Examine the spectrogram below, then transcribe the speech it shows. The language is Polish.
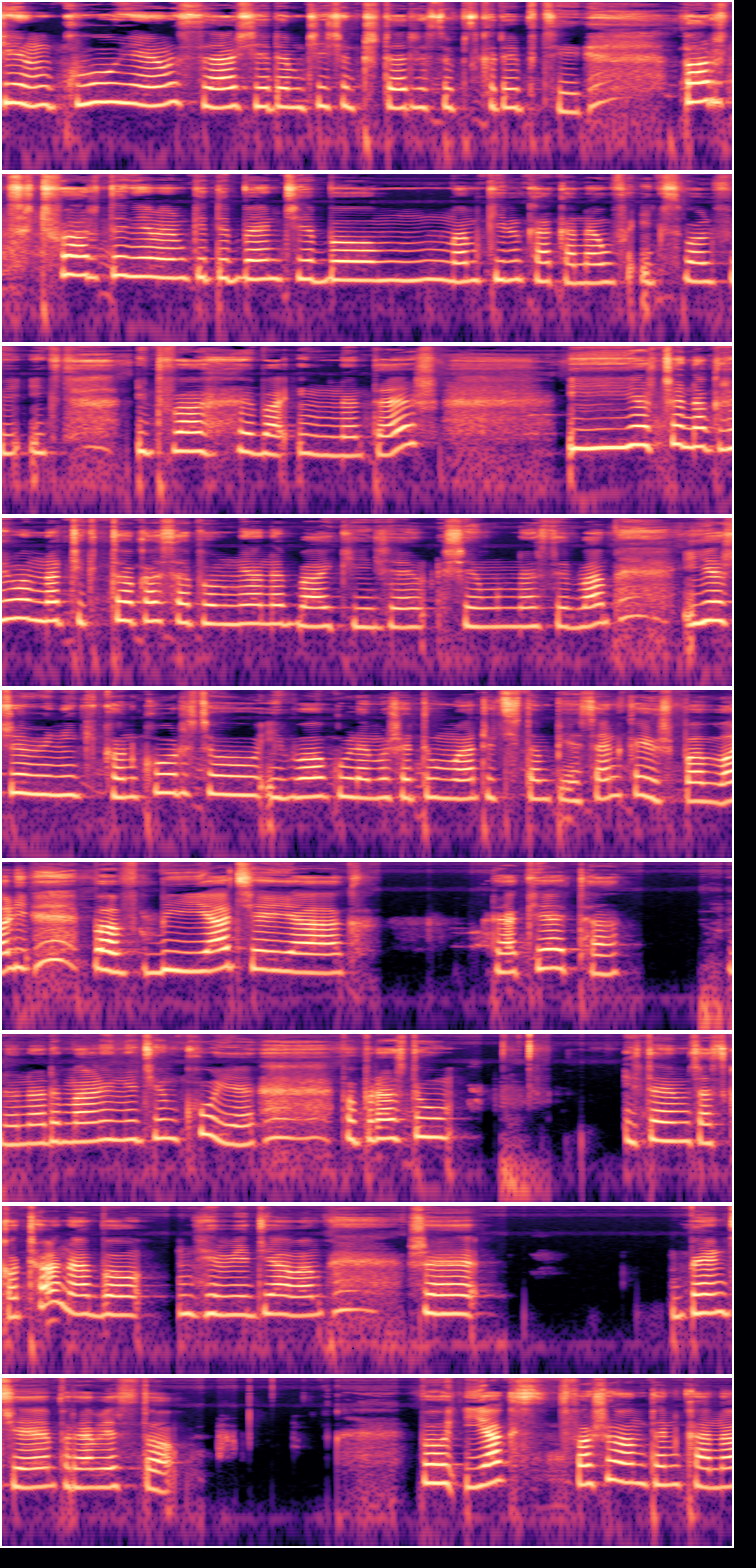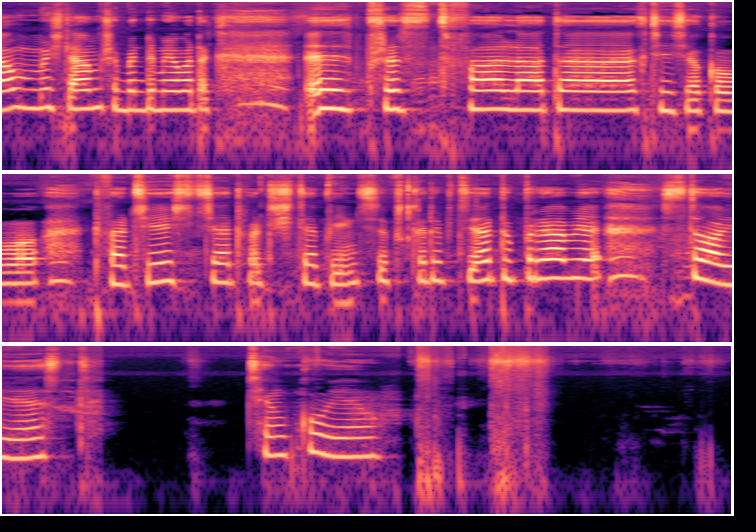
Dziękuję za 74 subskrypcji. Part czwarty nie wiem kiedy będzie, bo mam kilka kanałów X-Wolf i X i dwa chyba inne też. I jeszcze nagrywam na TikToka zapomniane bajki się, się nazywam. I jeszcze wyniki konkursu i w ogóle muszę tłumaczyć tą piosenkę już powoli, bo wbijacie jak rakieta. No normalnie nie dziękuję. Po prostu jestem zaskoczona, bo nie wiedziałam, że będzie prawie 100. Bo jak stworzyłam ten kanał, myślałam, że będę miała tak e, przez dwa lata gdzieś około 20-25 subskrypcji, a tu prawie 100 jest. Dziękuję.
